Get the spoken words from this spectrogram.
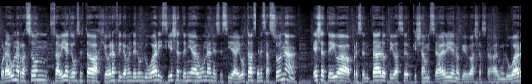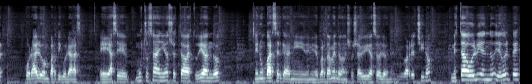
por alguna razón, sabía que vos estabas geográficamente en un lugar y si ella tenía alguna necesidad y vos estabas en esa zona, ella te iba a presentar o te iba a hacer que llames a alguien o que vayas a algún lugar por algo en particular. Eh, hace muchos años yo estaba estudiando en un bar cerca de mi, de mi departamento, cuando yo ya vivía solo en el barrio chino, me estaba volviendo y de golpe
